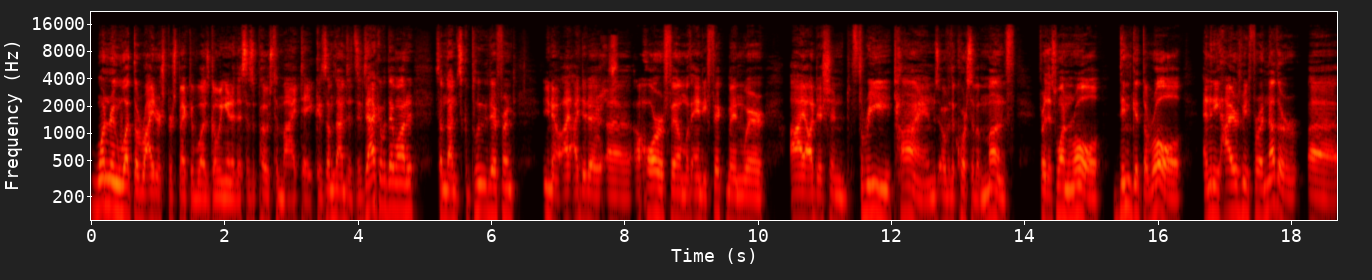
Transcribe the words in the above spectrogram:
wondering what the writer's perspective was going into this as opposed to my take because sometimes it's exactly what they wanted sometimes it's completely different you know i, I did a, a, a horror film with andy fickman where I auditioned three times over the course of a month for this one role, didn't get the role, and then he hires me for another uh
